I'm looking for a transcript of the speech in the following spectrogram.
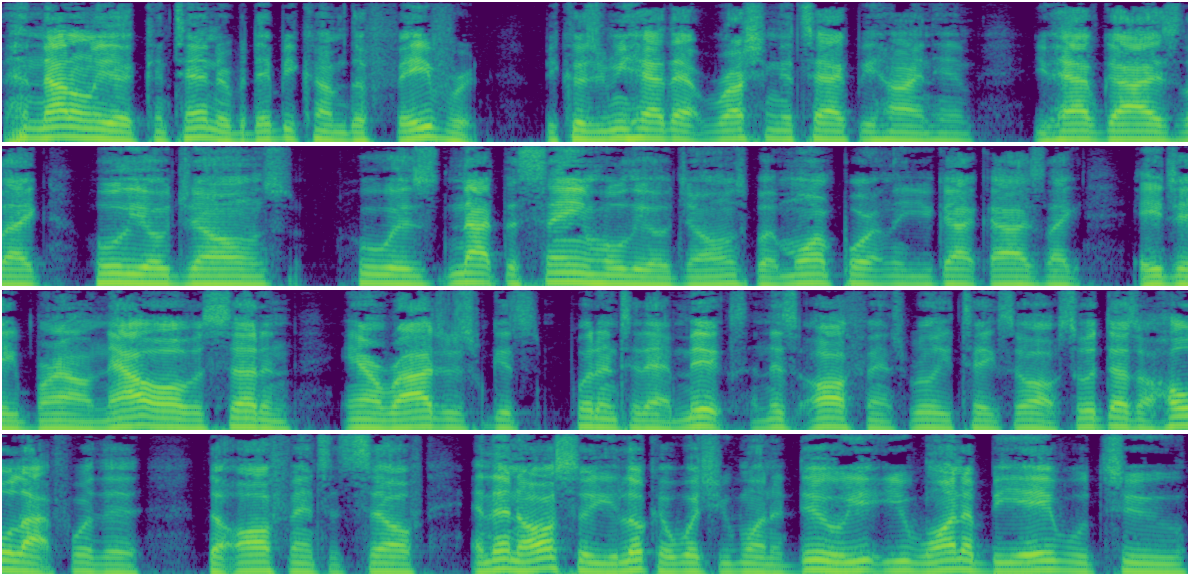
Not only a contender, but they become the favorite because when you have that rushing attack behind him, you have guys like Julio Jones, who is not the same Julio Jones, but more importantly, you got guys like AJ Brown. Now all of a sudden, Aaron Rodgers gets put into that mix, and this offense really takes off. So it does a whole lot for the the offense itself. And then also, you look at what you want to do. You, you want to be able to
